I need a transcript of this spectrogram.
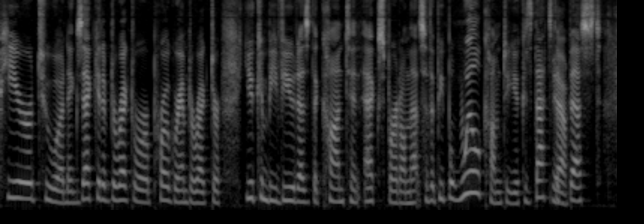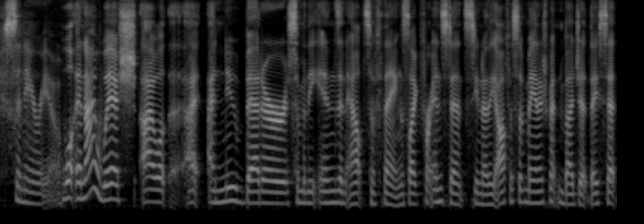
peer to an executive director or a program director, you can be viewed as the content expert on that so that people will come to you because that's the Yeah. best scenario. Well, and I wish I, will, I I knew better some of the ins and outs of things. Like for instance, you know, the Office of Management and Budget they set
